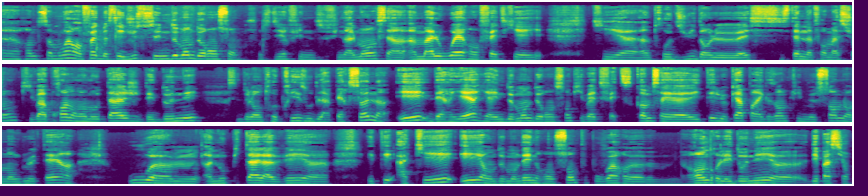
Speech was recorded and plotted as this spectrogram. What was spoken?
Euh, ransomware, en fait, bah, c'est juste c'est une demande de rançon. Faut se dire finalement, c'est un, malware en fait qui est est introduit dans le système d'information qui va prendre en otage des données de l'entreprise ou de la personne et derrière il y a une demande de rançon qui va être faite. Comme ça a été le cas par exemple, il me semble en Angleterre où euh, un hôpital avait euh, été hacké et on demandait une rançon pour pouvoir rendre les données des patients.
